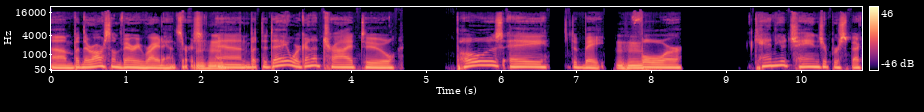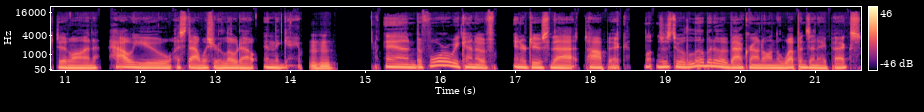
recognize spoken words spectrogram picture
um, but there are some very right answers. Mhm. And but today we're gonna try to pose a debate hmm for can you change your perspective on how you establish your loadout in the game? hmm And before we kind of introduce that topic, let's just do a little bit of a background on the weapons in Apex.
